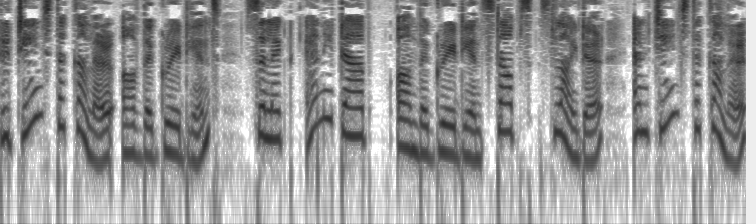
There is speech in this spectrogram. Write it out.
To change the color of the gradients, select any tab on the Gradient Stops slider and change the color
